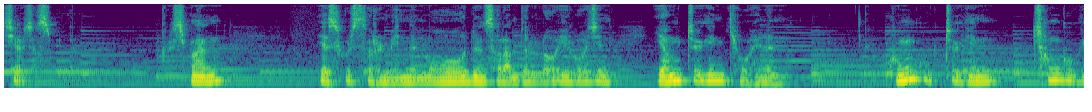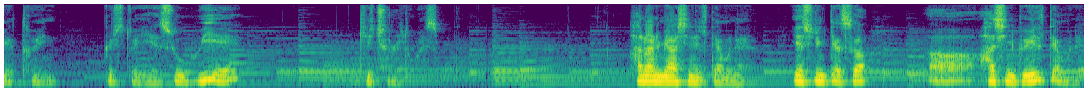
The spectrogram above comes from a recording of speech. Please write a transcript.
지어졌습니다. 그렇지만 예수 그리스도를 믿는 모든 사람들로 이루어진 영적인 교회는 궁극적인 천국의 터인 그리스도 예수 위에 기초를 두고 있습니다. 하나님이 하신 일 때문에 예수님께서 어, 하신 그 일 때문에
